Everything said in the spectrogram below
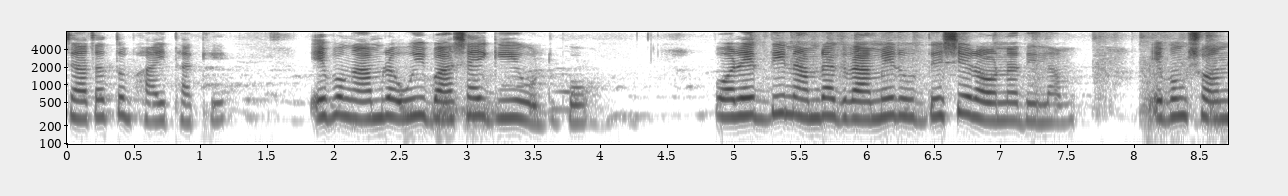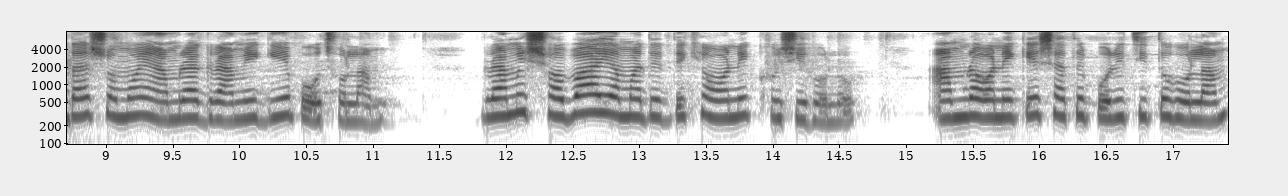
চাচাতো ভাই থাকে এবং আমরা ওই বাসায় গিয়ে উঠব। পরের দিন আমরা গ্রামের উদ্দেশ্যে রওনা দিলাম এবং সন্ধ্যার সময় আমরা গ্রামে গিয়ে পৌঁছলাম। গ্রামের সবাই আমাদের দেখে অনেক খুশি হলো। আমরা অনেকের সাথে পরিচিত হলাম।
